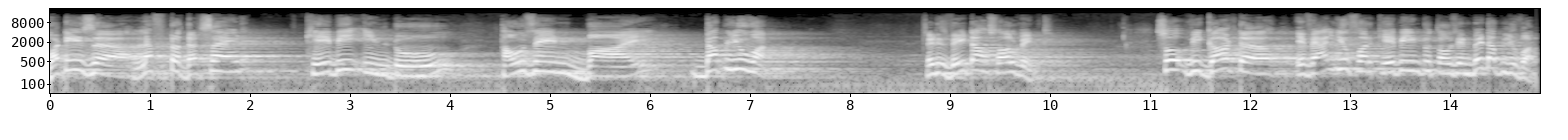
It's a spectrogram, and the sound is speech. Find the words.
what is uh, left that side? Kb into 1000 by W1. That is weight of solvent. So we got uh, a value for Kb into 1000 by W1.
